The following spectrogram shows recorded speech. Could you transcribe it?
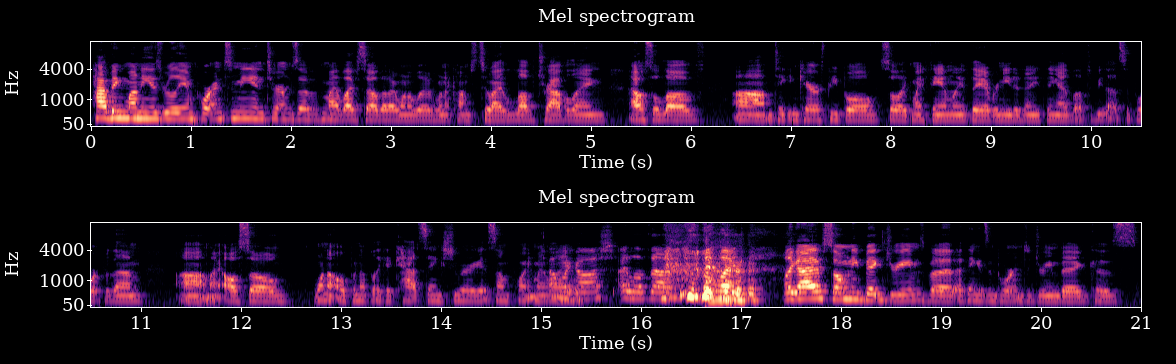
having money is really important to me in terms of my lifestyle that I want to live when it comes to I love traveling. I also love um, taking care of people. So like my family, if they ever needed anything, I'd love to be that support for them. Um, I also want to open up like a cat sanctuary at some point in my Oh life. Oh my gosh, I love that. like, like I have so many big dreams, but I think it's important to dream big because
